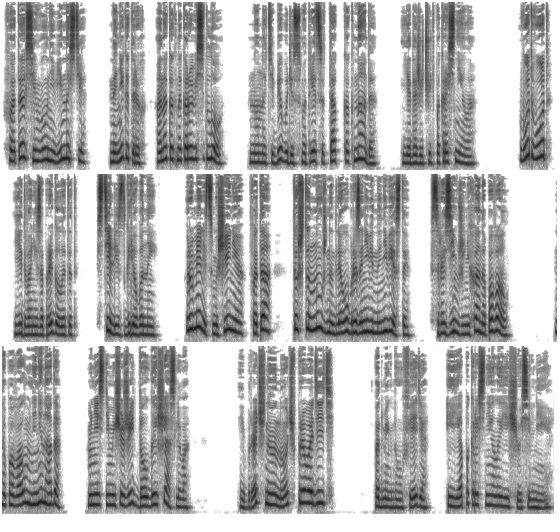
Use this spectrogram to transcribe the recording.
Фата — символ невинности. На некоторых она как на корове седло. Но на тебе будет смотреться так, как надо. Я даже чуть покраснела. Вот-вот, едва не запрыгал этот стилист грёбаный. Румянец смущения, фата — то, что нужно для образа невинной невесты. Сразим жениха на повал. На повал мне не надо. Мне с ним еще жить долго и счастливо. И брачную ночь проводить, — подмигнул Федя, и я покраснела еще сильнее.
